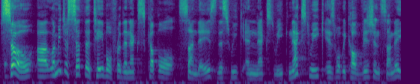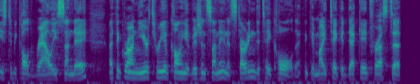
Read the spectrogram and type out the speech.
So uh, let me just set the table for the next couple Sundays, this week and next week. Next week is what we call Vision Sunday. It used to be called Rally Sunday. I think we're on year three of calling it Vision Sunday, and it's starting to take hold. I think it might take a decade for us to,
